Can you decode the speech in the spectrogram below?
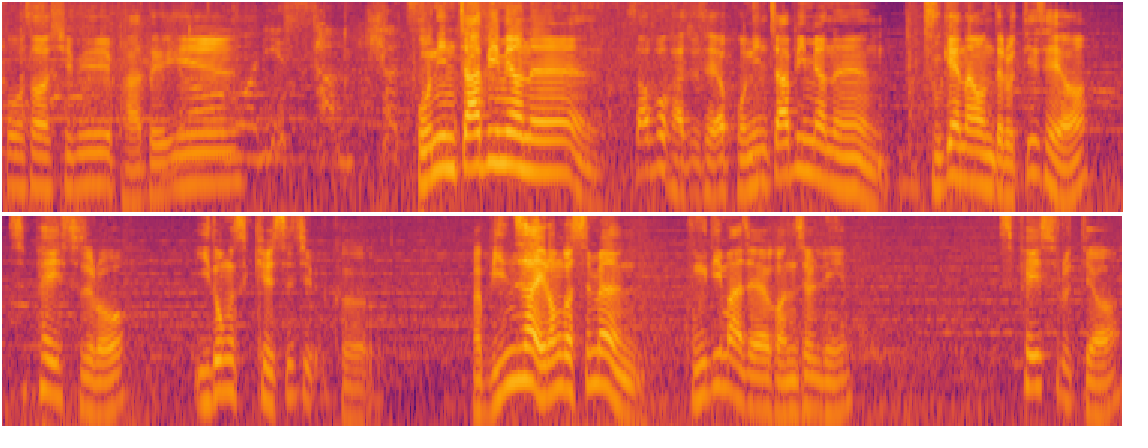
소서 11 바드 1 영원히 삼켜지 본인 짭이면은 sub 가주세요. 본인 짭이면은 두 개 나온 대로 뛰세요. 스페이스로 이동 스킬 쓰지 그막 민사 이런 거 쓰면 궁디 맞아요 건슬님. 스페이스로 뛰어.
